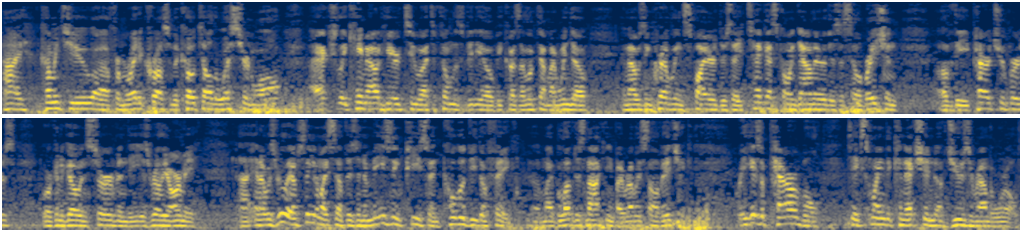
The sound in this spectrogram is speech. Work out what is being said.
Hi, coming to you uh, from right across from the Kotel, the Western Wall. I actually came out here to uh, to film this video because I looked out my window and I was incredibly inspired. There's a tekes going down there. There's a celebration of the paratroopers who are going to go and serve in the Israeli army. Uh, and I was really, I was thinking to myself, there's an amazing piece in Kol Dodi Dofek, uh, My Beloved is Knocking by Rabbi Soloveitchik, where he gives a parable to explain the connection of Jews around the world.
